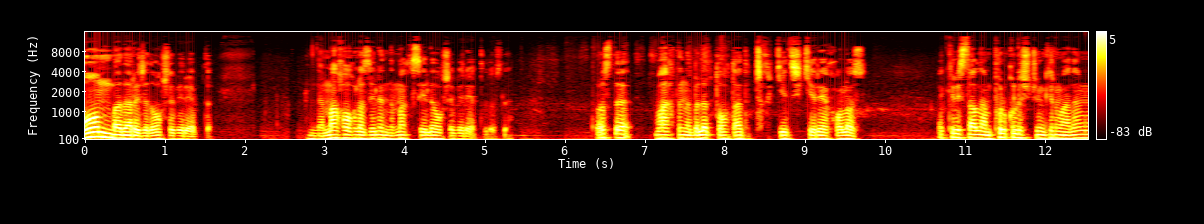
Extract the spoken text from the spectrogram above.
bomba darajada o'xshab beryapti. Nima xohlasanglar nima qilsanglar o'xshab beryapti do'stlar просто vaqtini bilib to'xtatib chiqib ketish kerak xolos. Kristaldan pul qilish uchun kirmadim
